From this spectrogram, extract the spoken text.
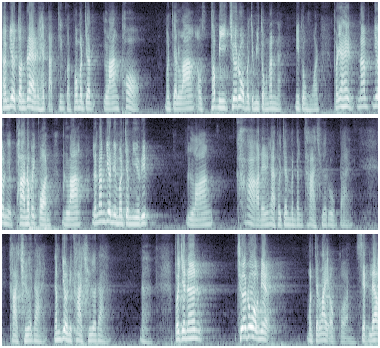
น้ำเยี่ยวตอนแรกนี่ให้ตัดทิ้งก่อนเพราะมันจะล้างท่อ มันจะล้างเอาถ้ามีเชื้อโรคมันจะมีตรงนั้นนะมีตรงหัว เพราะฉะนั้นให้น้ำเยี่ยวนี่ยผ่านออกไปก่อนมันล้าง แล้วน้ำเยี่ยวนี่ยมันจะมีฤทธิ์ล้างฆ่าอะไรง่ายเพราะฉะนั้นมันดังฆ่าเชื้อโรคได้ฆ่าเชื้อได้ น้ำเยี่ยวนี่ฆ่าเชื้อได้นะเพราะฉะนั้นเชื้อโรคเนี่ยมันจะไล่ออกก่อน เสร็จแล้ว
